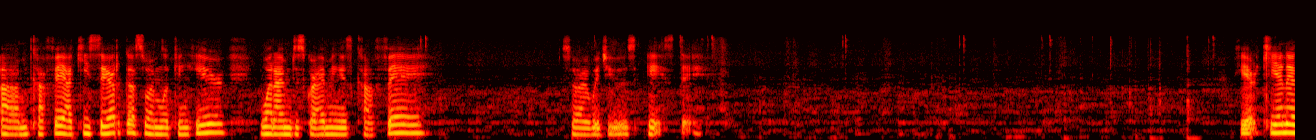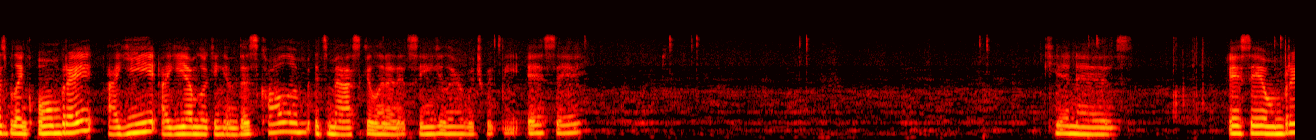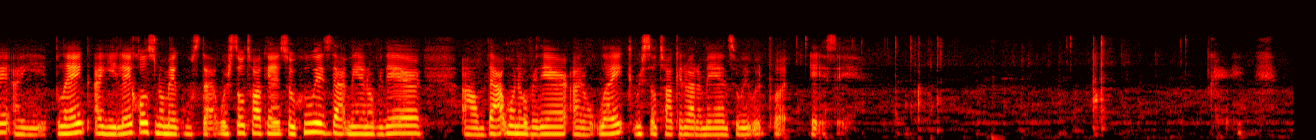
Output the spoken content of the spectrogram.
um, café aquí cerca, so I'm looking here. What I'm describing is café. So I would use este. Here, ¿quién es blank hombre? Allí, allí I'm looking in this column. It's masculine and it's singular, which would be ese. ¿Quién es ese hombre allí. Blank, allí lejos, no me gusta. We're still talking, so who is that man over there? Um, that one over there, I don't like. We're still talking about a man, so we would put ese. Okay.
